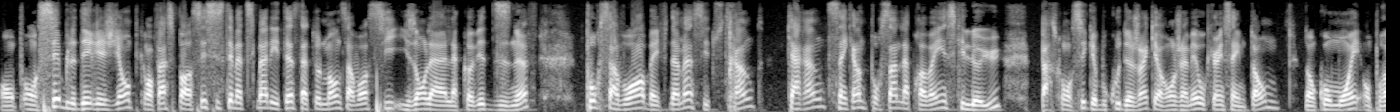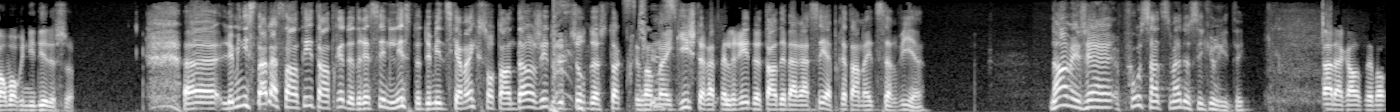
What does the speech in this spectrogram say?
on, on cible des régions puis qu'on fasse passer systématiquement des tests à tout le monde, savoir s'ils ont la, la COVID-19 pour savoir, ben finalement, c'est-tu 30, 40, 50 de la province qui l'a eu, parce qu'on sait qu'il y a beaucoup de gens qui n'auront jamais aucun symptôme. Donc, au moins, on pourra avoir une idée de ça. Euh, le ministère de la Santé est en train de dresser une liste de médicaments qui sont en danger de rupture de stock présentement. Guy, je te rappellerai de t'en débarrasser après t'en être servi. Hein? Non, mais j'ai un faux sentiment de sécurité. Ah d'accord, c'est bon.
